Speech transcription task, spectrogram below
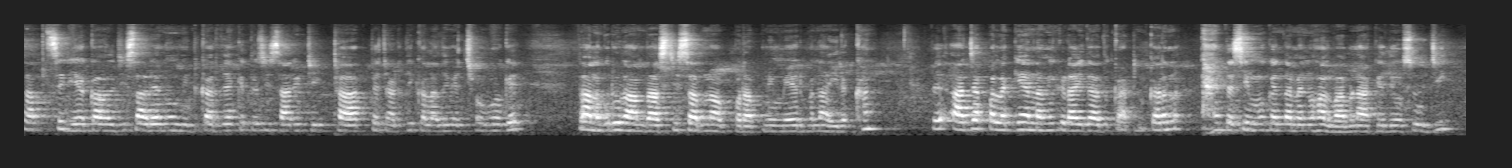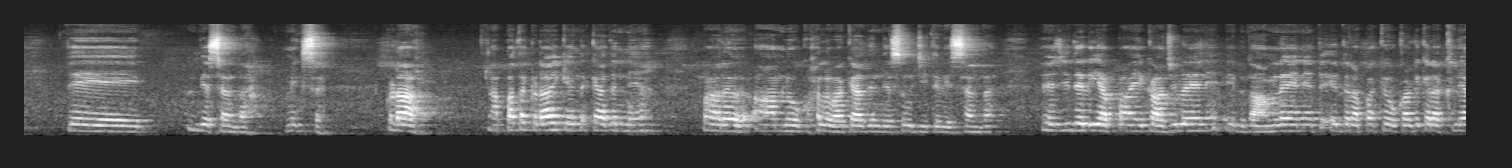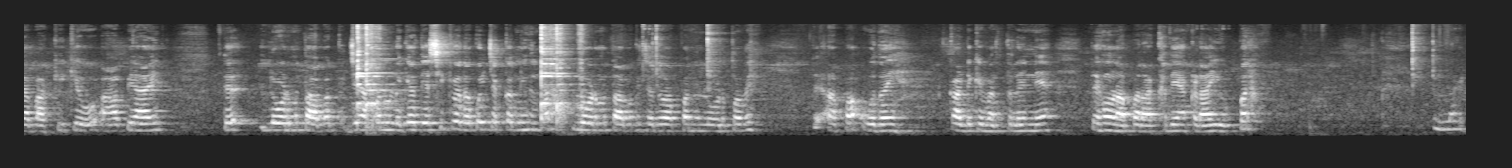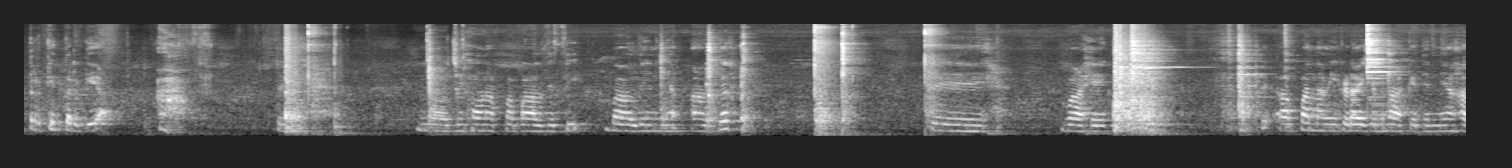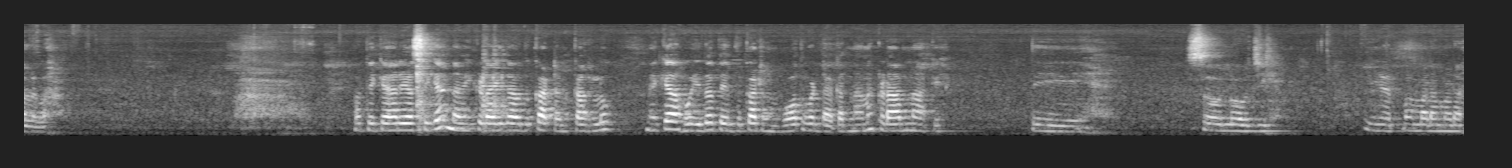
ਸਤਿ ਸ੍ਰੀ ਅਕਾਲ ਜੀ ਸਾਰਿਆਂ ਨੂੰ, ਉਮੀਦ ਕਰਦੇ ਹਾਂ ਕਿ ਤੁਸੀਂ ਸਾਰੇ ਠੀਕ ਠਾਕ ਤੇ ਚੜ੍ਹਦੀ ਕਲਾ ਦੇ ਵਿੱਚ ਹੋਵੋਗੇ। ਧੰਨ ਗੁਰੂ ਰਾਮਦਾਸ ਜੀ ਸਭ ਨਾਲ ਉੱਪਰ ਆਪਣੀ ਮਿਹਰ ਬਣਾਈ ਰੱਖਣ। ਤੇ ਅੱਜ ਆਪਾਂ ਲੱਗੇ ਹਾਂ ਨਵੀਂ ਕੜਾਈ ਦਾ ਉਦਘਾਟਨ ਕਰਨ। ਤੇ ਸਿੰਮੂ ਕਹਿੰਦਾ ਮੈਨੂੰ ਹਲਵਾ ਬਣਾ ਕੇ ਦਿਓ ਸੂਜੀ ਤੇ ਬੇਸਣ ਦਾ ਮਿਕਸ ਕੜਾਹ, ਆਪਾਂ ਤਾਂ ਕੜਾਹ ਹੀ ਕਹਿੰਦੇ ਕਹਿ ਦਿੰਦੇ ਆ ਪਰ ਆਮ ਲੋਕ ਹਲਵਾ ਕਹਿ ਦਿੰਦੇ ਸੂਜੀ ਤੇ ਬੇਸਣ ਦਾ। ਤੇ ਜਿਹਦੇ ਲਈ ਆਪਾਂ ਇਹ ਕਾਜੂ ਲਏ ਨੇ, ਇਹ ਬਦਾਮ ਲਏ ਨੇ ਤੇ ਇਧਰ ਆਪਾਂ ਘਿਓ ਕੱਢ ਕੇ ਰੱਖ ਲਿਆ, ਬਾਕੀ ਘਿਓ ਆ ਪਿਆ ਹੈ ਤੇ ਲੋੜ ਮੁਤਾਬਕ ਜੇ ਆਪਾਂ ਨੂੰ ਲੱਗਿਆ ਦੇਸੀ ਘਿਓ ਦਾ ਕੋਈ ਚੱਕਰ ਨਹੀਂ ਹੁੰਦਾ, ਲੋੜ ਮੁਤਾਬਕ ਜਦੋਂ ਆਪਾਂ ਨੂੰ ਲੋੜ ਪਵੇ ਤੇ ਆਪਾਂ ਉਦੋਂ ਹੀ ਕੱਢ ਕੇ ਵਰਤ ਲੈਂਦੇ ਆ ਤੇ ਹੁਣ ਆਪਾਂ ਰੱਖਦੇ ਆ ਕੜਾਈ ਉੱਪਰ। ਲਾਈਟਰ ਕਿੱਧਰ ਗਿਆ? ਤੇ ਲਓ ਜੀ, ਹੁਣ ਆਪਾਂ ਬਾਲ ਦਿੱਤੀ, ਬਾਲ ਦੇਣੀ ਆ ਅੱਗ। ਤੇ ਵਾਹਿਗੁਰੂ। ਤੇ ਆਪਾਂ ਨਵੀਂ ਕੜਾਈ 'ਚ ਬਣਾ ਕੇ ਦਿੰਨੇ ਆ ਹਲਵਾ। ਅਤੇ ਕਹਿ ਰਿਹਾ ਸੀਗਾ, ਨਵੀਂ ਕੜਾਈ ਦਾ ਉਦਘਾਟਨ ਕਰ ਲਓ। ਮੈਂ ਕਿਹਾ ਹੋਏਦਾ ਤੇ ਉਦਘਾਟਨ ਬਹੁਤ ਵੱਡਾ ਕਰਨਾ ਨਾ, ਕੜਾਹ ਬਣਾ ਕੇ। ਤੇ ਸੋ ਲਓ ਜੀ, ਇਹ ਆਪਾਂ ਮਾੜਾ ਮਾੜਾ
